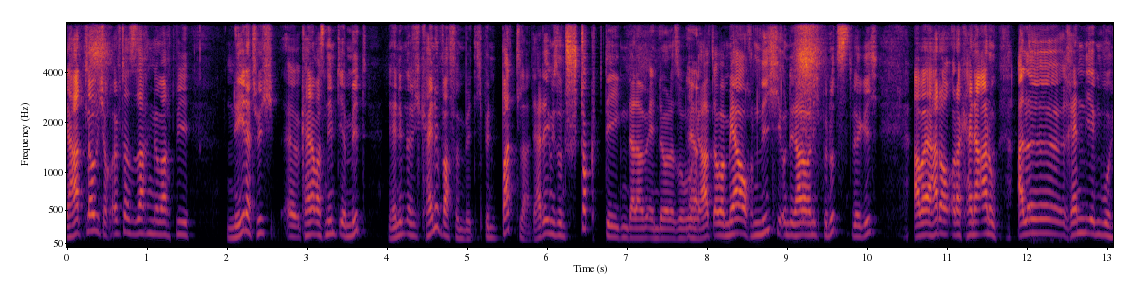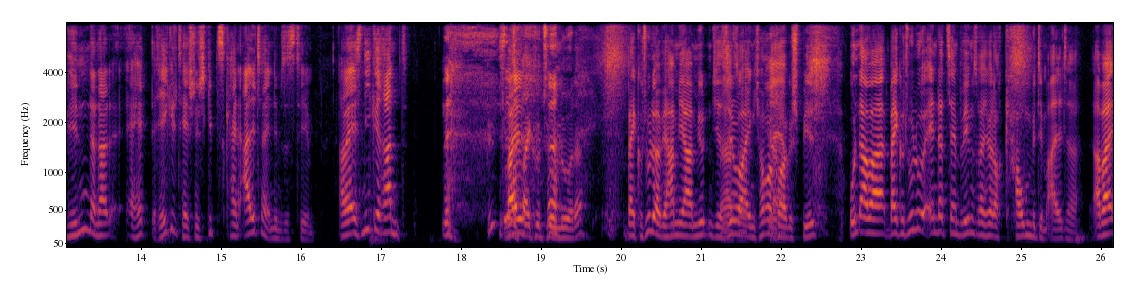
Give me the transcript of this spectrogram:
Der hat, glaube ich, auch öfter so Sachen gemacht wie, nee, natürlich, äh, keiner, was nehmt ihr mit? Nee, Er nimmt natürlich keine Waffe mit. Ich bin Butler. Der hat irgendwie so einen Stockdegen dann am Ende oder so Ja. gehabt, aber mehr auch nicht und den hat er auch nicht benutzt, wirklich. Aber er hat auch, oder keine Ahnung, alle rennen irgendwo hin, dann hat er hat, regeltechnisch gibt es kein Alter in dem System. Aber er ist nie gerannt. Ist Weil- bei Cthulhu, oder? bei Cthulhu, wir haben ja Mutant Year Zero so. eigentlich Horrorcore gespielt. Und aber bei Cthulhu ändert sein Bewegungsreichweite auch kaum mit dem Alter. Aber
